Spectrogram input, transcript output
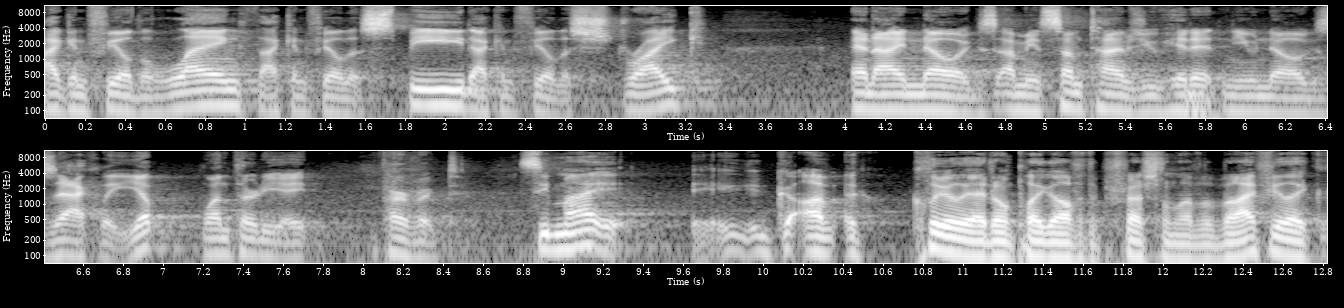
I can feel the length, I can feel the speed, I can feel the strike, and I know. Ex- I mean, sometimes you hit it and you know exactly. Yep, 138, perfect. See, my uh, clearly I don't play golf at the professional level, but I feel like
